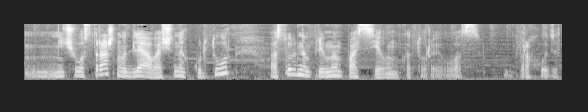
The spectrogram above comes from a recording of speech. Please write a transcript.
ничего страшного для овощных культур, особенно прямым посевом, который у вас проходит.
